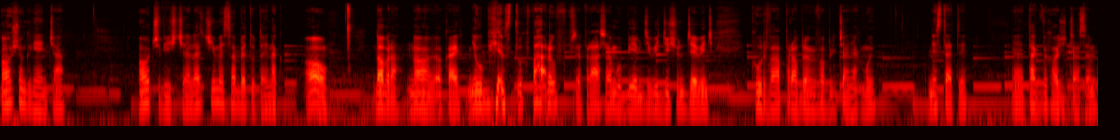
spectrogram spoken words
osiągnięcia, oczywiście lecimy sobie tutaj na... O, dobra, no okej, nie ubiłem 100 parów, przepraszam, ubiłem 99, kurwa, problem w obliczeniach mój. Niestety. E, tak wychodzi czasem,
